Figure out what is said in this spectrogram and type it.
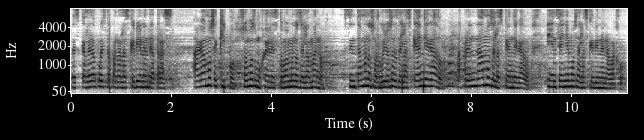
la escalera puesta para las que vienen de atrás. Hagamos equipo, somos mujeres, tomémonos de la mano, sintámonos orgullosas de las que han llegado, aprendamos de las que han llegado y enseñemos a las que vienen abajo.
